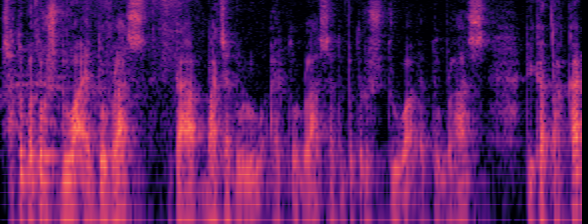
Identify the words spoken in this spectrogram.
1 Petrus 2 ayat 12 kita baca dulu ayat 12 1 Petrus 2 ayat 12 dikatakan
